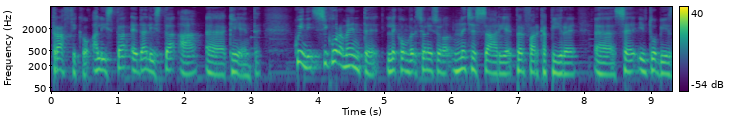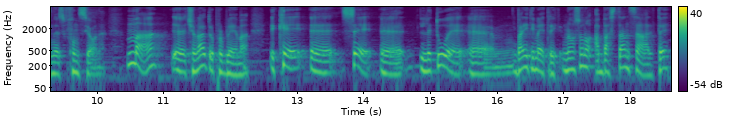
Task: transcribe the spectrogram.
traffico a lista e da lista a eh, cliente. Quindi sicuramente le conversioni sono necessarie per far capire eh, se il tuo business funziona, ma eh, c'è un altro problema, che eh, se eh, le tue ehm, vanity metric non sono abbastanza alte,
